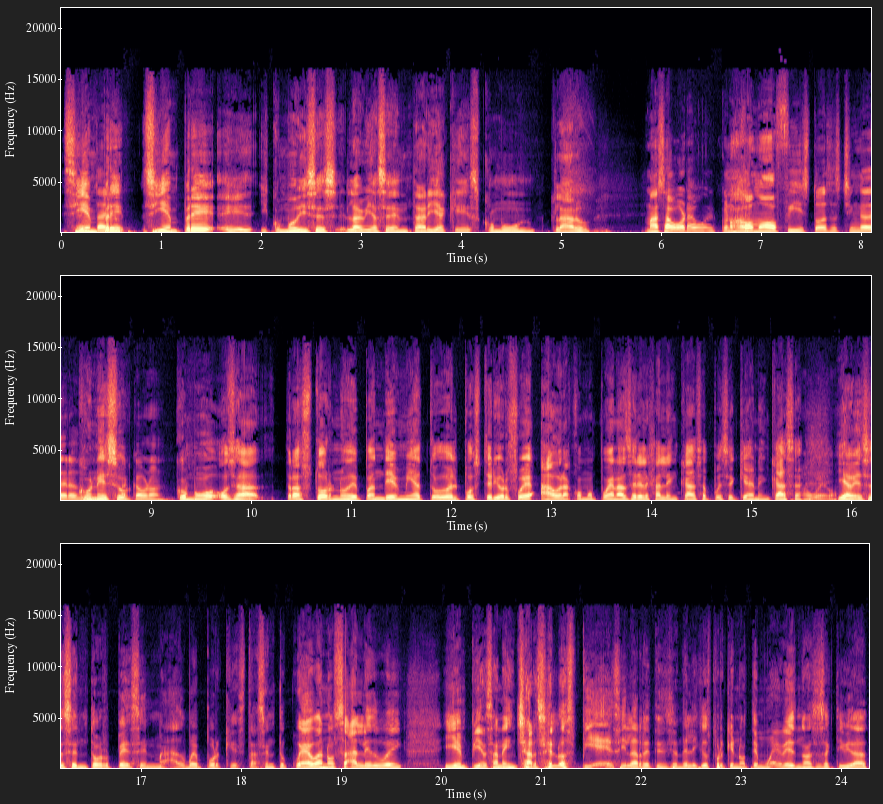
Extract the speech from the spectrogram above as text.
Siempre, Sedentario. siempre, eh, y como dices, la vía sedentaria que es común, claro, Más ahora, güey, con home office, todas esas chingaderas. con eso, cabrón. como, o sea, trastorno de pandemia, todo el posterior fue, ahora, como pueden hacer el jale en casa, pues se quedan en casa. A huevo. Y a veces se entorpecen más, güey, porque estás en tu cueva, no sales, güey, y empiezan a hincharse los pies y la retención de líquidos porque no te mueves, no haces actividad.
